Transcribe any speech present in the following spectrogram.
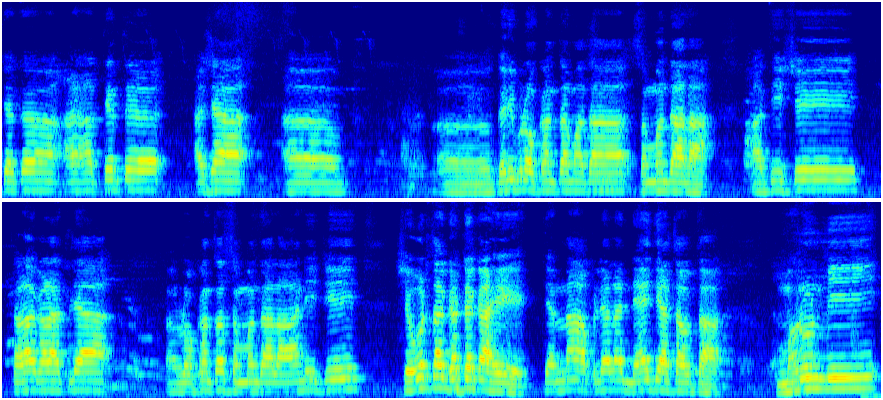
त्याचं त्यात अत्यंत अशा गरीब लोकांचा माझा संबंध आला. अतिशय तळागाळातल्या लोकांचा संबंध आला. आणि जे शेवटचा घटक आहे त्यांना आपल्याला न्याय द्यायचा होता. म्हणून मी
